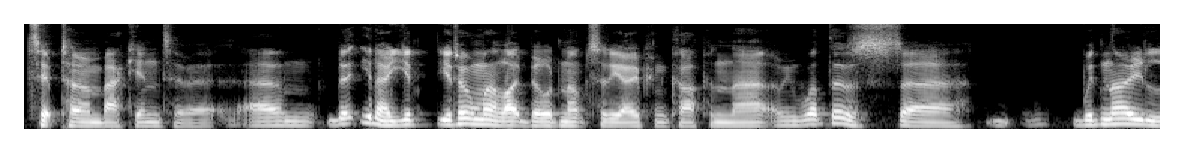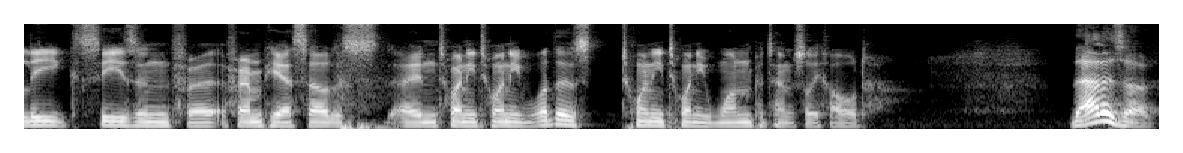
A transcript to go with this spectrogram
tiptoeing back into it. Um, but you know, you, you're talking about like building up to the Open Cup and that. I mean, what does uh, with no league season for for NPSL this, in 2020, what does 2021 potentially hold? That is a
